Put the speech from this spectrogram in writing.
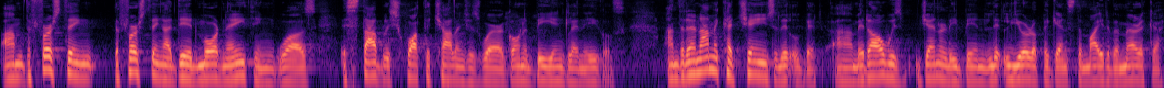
Um, the first thing the first thing I did more than anything was establish what the challenges were going to be in Gleneagles. And the dynamic had changed a little bit. Um, it always generally been little Europe against the might of America.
